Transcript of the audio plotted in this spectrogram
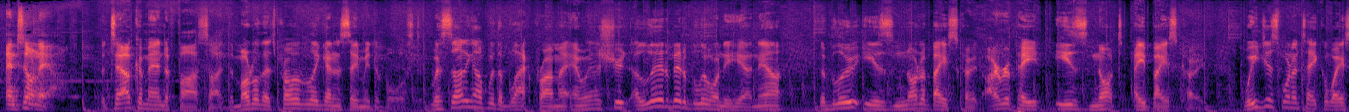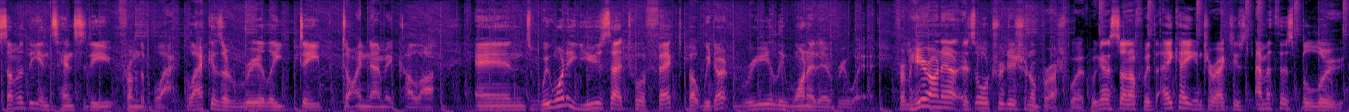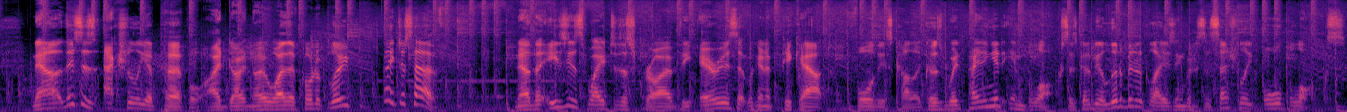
Until now. The Tau Commander Farsight, the model that's probably going to see me divorced. We're starting off with a black primer and we're going to shoot a little bit of blue onto here. Now, the blue is not a base coat. I repeat, is not a base coat. We just want to take away some of the intensity from the black. Black is a really deep, dynamic color, and we want to use that to effect, but we don't really want it everywhere. From here on out, it's all traditional brushwork. We're going to start off with AK Interactive's Amethyst Blue. Now, this is actually a purple. I don't know why they've called it blue, they just have. Now, the easiest way to describe the areas that we're going to pick out for this color, because we're painting it in blocks. There's going to be a little bit of glazing, but it's essentially all blocks.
